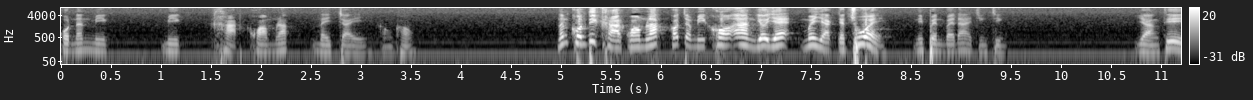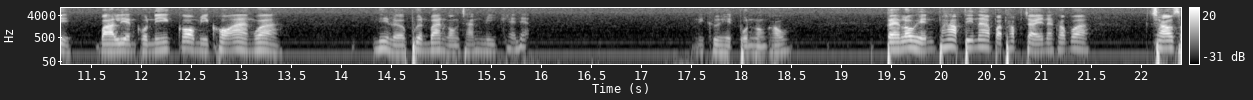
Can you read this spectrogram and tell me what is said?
คนนั้นมีมี ขาดความรักในใจของเขา นั้นคนที่ขาดความรักเขาจะมีข้ออ้างเยอะแยะ ไม่อยากจะช่วยนี่เป็นไปได้จริง ๆ อย่างที่บาเลียนคนนี้ก็มีข้ออ้างว่า นี่เหรอเพื่อนบ้านของฉันมีแค่เนี้ยนี่คือเหตุผลของเขา แต่เราเห็นภาพที่น่าประทับใจนะครับว่า ชาวส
